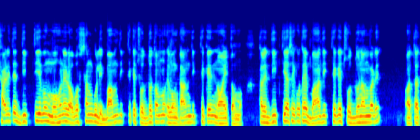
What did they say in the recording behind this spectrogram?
শাড়িতে দীপ্তি এবং মোহনের অবস্থানগুলি বাম দিক থেকে চোদ্দতম এবং ডান দিক থেকে নয়তম। তাহলে দীপ্তি আছে কোথায়? বাঁ দিক থেকে চোদ্দ নম্বরে, অর্থাৎ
